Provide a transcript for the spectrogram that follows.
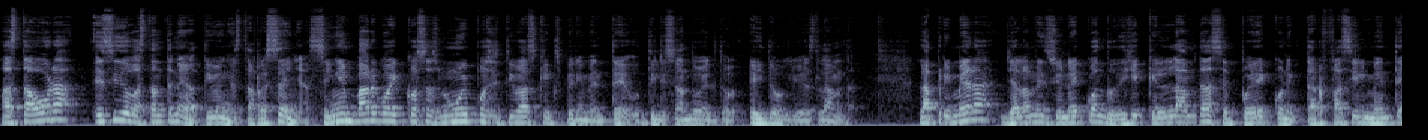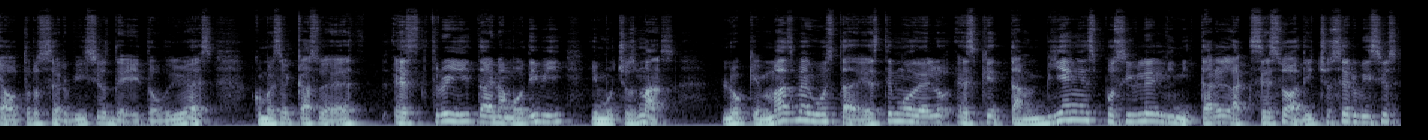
Hasta ahora he sido bastante negativo en esta reseña, sin embargo hay cosas muy positivas que experimenté utilizando el AWS Lambda. La primera ya la mencioné cuando dije que Lambda se puede conectar fácilmente a otros servicios de AWS, como es el caso de S3, DynamoDB y muchos más. Lo que más me gusta de este modelo es que también es posible limitar el acceso a dichos servicios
